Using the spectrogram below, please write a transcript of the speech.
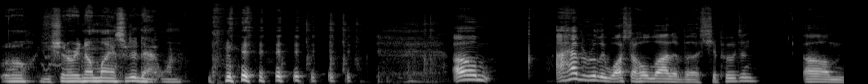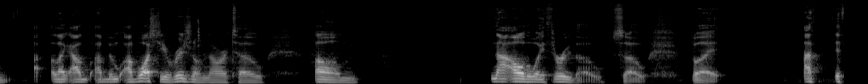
Well, you should already know my answer to that one. um, I haven't really watched a whole lot of uh, Shippuden. Um, like I've, I've been I've watched the original Naruto, um, not all the way through though. So, but I if,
